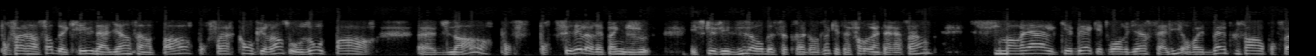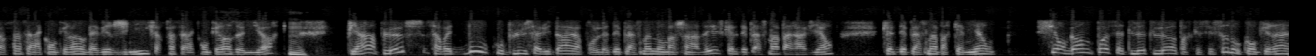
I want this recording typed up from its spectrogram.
pour faire en sorte de créer une alliance entre ports, pour faire concurrence aux autres ports euh, du Nord, pour, pour tirer leur épingle du jeu. Et ce que j'ai dit lors de cette rencontre-là, qui était fort intéressante, si Montréal, Québec et Trois-Rivières s'allient, on va être bien plus fort pour faire face à la concurrence de la Virginie, faire face à la concurrence de New York. Mm. Puis en plus, ça va être beaucoup plus salutaire pour le déplacement de nos marchandises que le déplacement par avion, que le déplacement par camion. Si on gagne pas cette lutte-là, parce que c'est ça nos concurrents,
